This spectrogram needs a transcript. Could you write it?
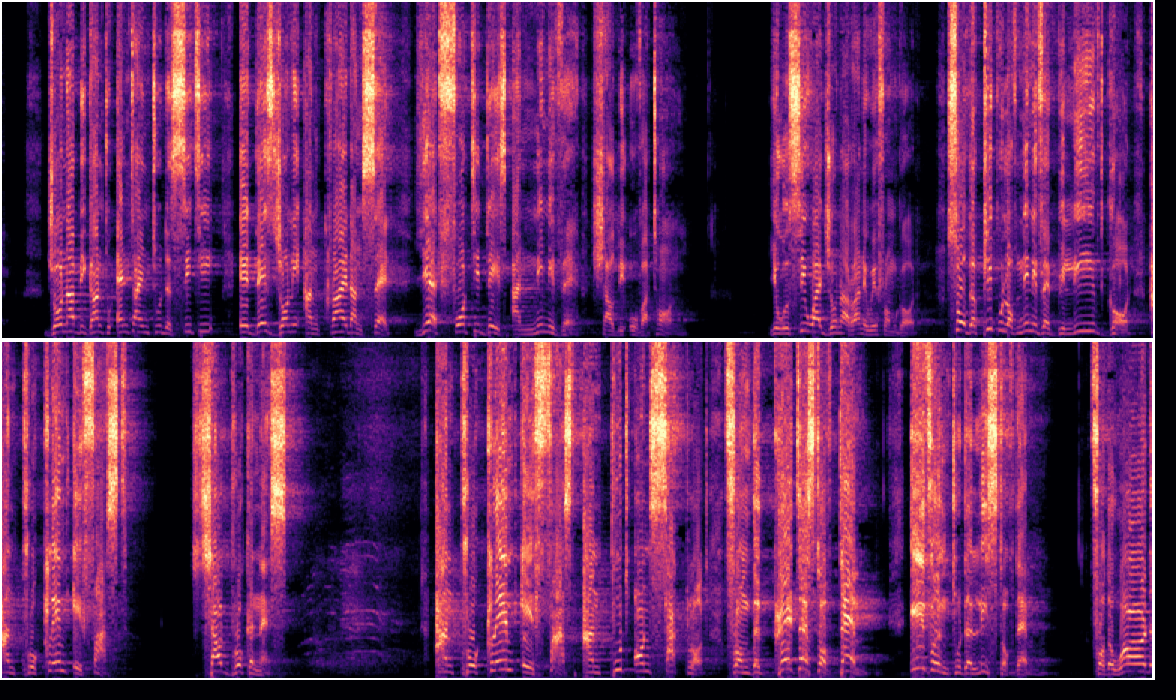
Jonah began to enter into the city a day's journey and cried and said, Yet 40 days and Nineveh shall be overturned. You will see why Jonah ran away from God. So the people of Nineveh believed God and proclaimed a fast Shout brokenness. And proclaimed a fast and put on sackcloth from the greatest of them even to the least of them. For the word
